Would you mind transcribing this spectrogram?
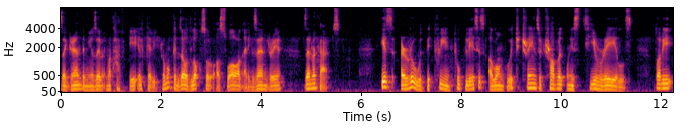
the Grand Museum المتحف إيه الكبير وممكن تزود الأقصر وأسوان Alexandria زي ما أنت عاوز. Is a road between two places along which trains travel on steel rails طريق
